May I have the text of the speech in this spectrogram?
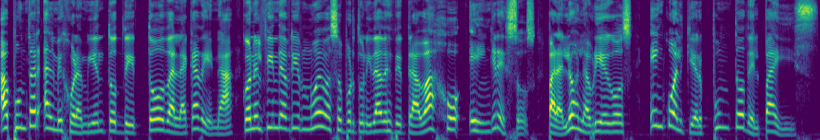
apuntar al mejoramiento de toda la cadena con el fin de abrir nuevas oportunidades de trabajo e ingresos para los labriegos en cualquier punto del país.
